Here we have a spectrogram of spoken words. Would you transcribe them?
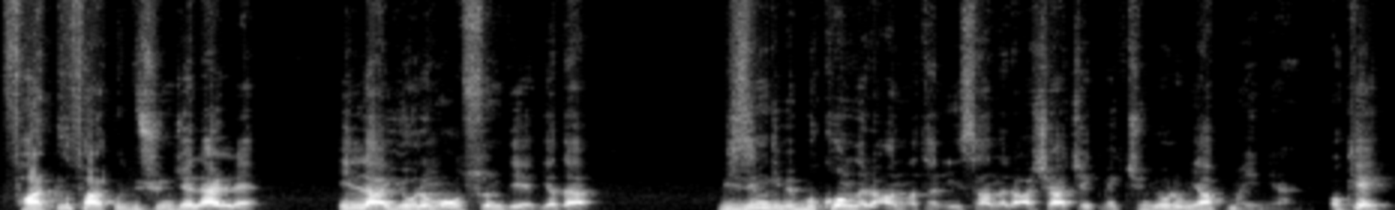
farklı farklı düşüncelerle illa yorum olsun diye ya da bizim gibi bu konuları anlatan insanları aşağı çekmek için yorum yapmayın yani. Okey.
